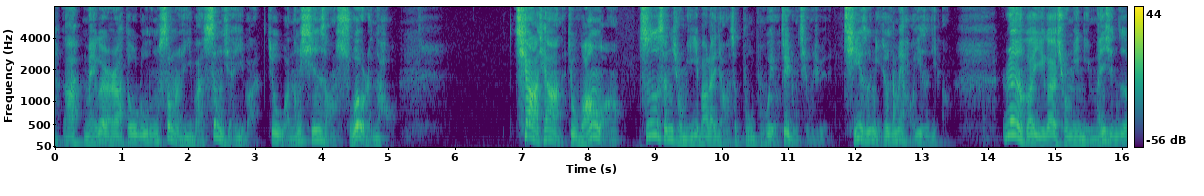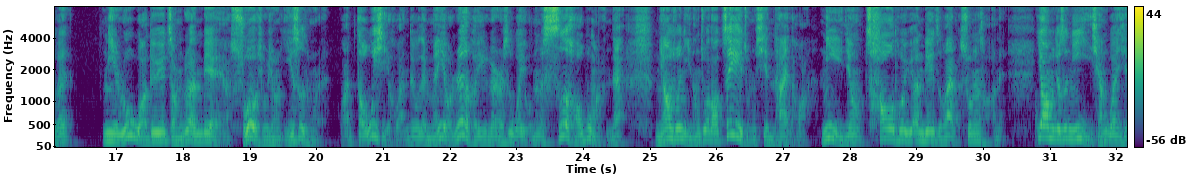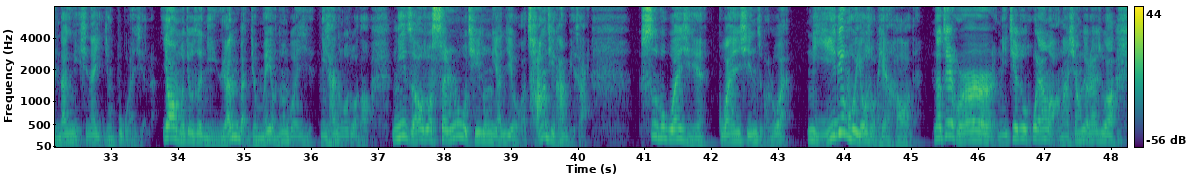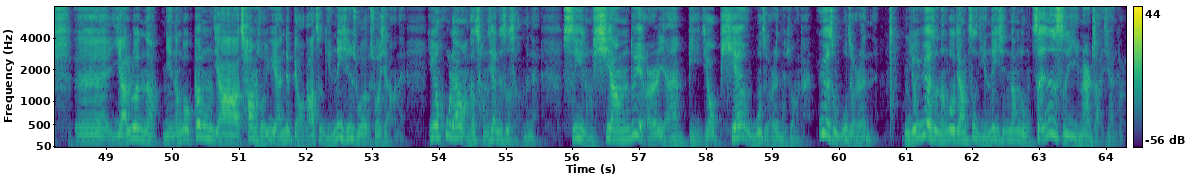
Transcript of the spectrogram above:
啊，每个人啊都如同圣人一般，圣贤一般，就我能欣赏所有人的好。恰恰呢，就往往资深球迷一般来讲是不不会有这种情绪的。其实你就是没好意思讲。任何一个球迷，你扪心自问。你如果对于整个 NBA 啊，所有球星一视同仁，我都喜欢，对不对？没有任何一个人是我有那么丝毫不满的。你要说你能做到这种心态的话，你已经超脱于 NBA 之外了。说明啥呢？要么就是你以前关心，但是你现在已经不关心了；要么就是你原本就没有那么关心，你才能够做到。你只要说深入其中研究啊，长期看比赛，事不关心，关心则乱，你一定会有所偏好的。那这会儿你借助互联网啊，相对来说，呃，言论呢，你能够更加畅所欲言的表达自己内心所所想的，因为互联网它呈现的是什么呢？是一种相对而言比较偏无责任的状态。越是无责任的，你就越是能够将自己内心当中真实一面展现出来。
